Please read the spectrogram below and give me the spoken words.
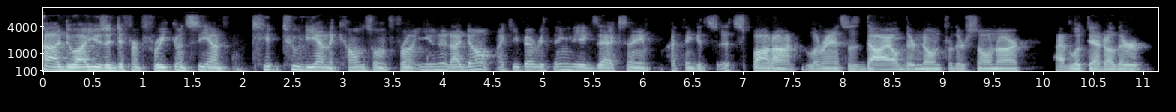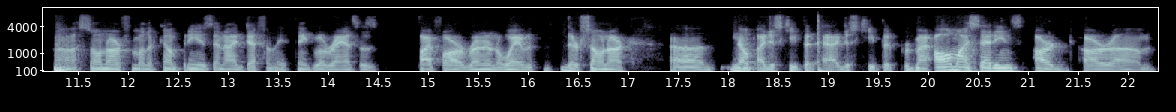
Uh, do I use a different frequency on 2D on the console and front unit? I don't. I keep everything the exact same. I think it's it's spot on. Lowrance's dialed. They're known for their sonar. I've looked at other uh, sonar from other companies, and I definitely think Lowrance is by far running away with their sonar. Uh, nope, I just keep it. I just keep it. My, all my settings are are um,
